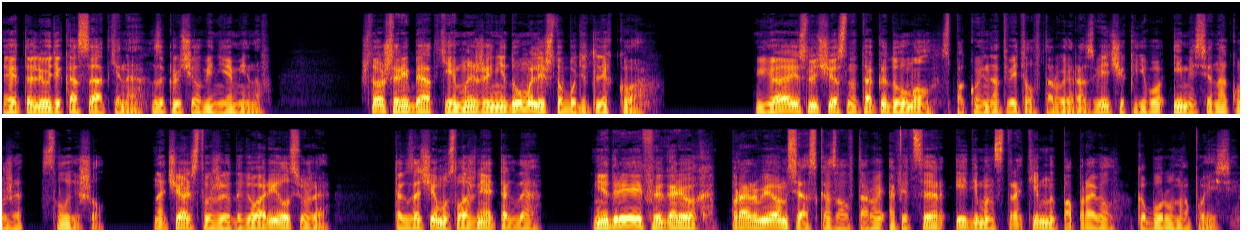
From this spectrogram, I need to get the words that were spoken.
«Это люди Касаткина», — заключил Вениаминов. «Что ж, ребятки, мы же не думали, что будет легко». «Я, если честно, так и думал», — спокойно ответил второй разведчик. Его имя Синак уже слышал. «Начальство же договорилось уже. Так зачем усложнять тогда? «Не дрейф, Игорек, прорвемся», — сказал второй офицер и демонстративно поправил кобуру на поясе.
